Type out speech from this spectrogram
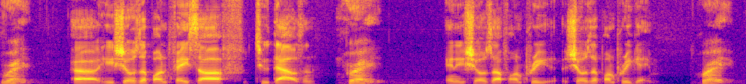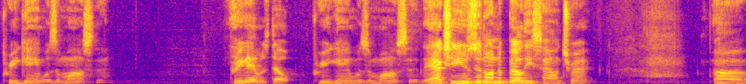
right Uh, he shows up on Face Off 2000, right and he shows up on pre shows up on pregame. right pregame was a monster Pregame Yeah. was dope. pregame was a monster they actually used it on the belly soundtrack uh,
